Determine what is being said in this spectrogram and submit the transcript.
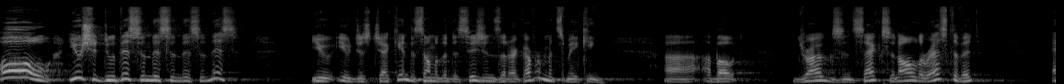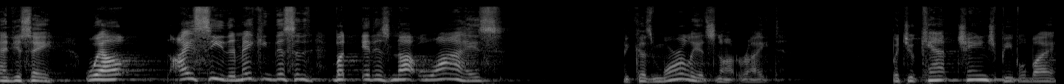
oh, you should do this and this and this and this. You, you just check into some of the decisions that our government's making uh, about drugs and sex and all the rest of it, and you say, well, I see they're making this, and, but it is not wise because morally it's not right. But you can't change people by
